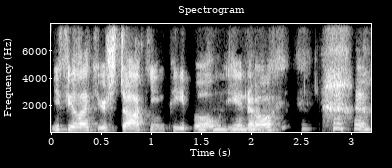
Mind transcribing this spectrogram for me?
you feel like you're stalking people. You know.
